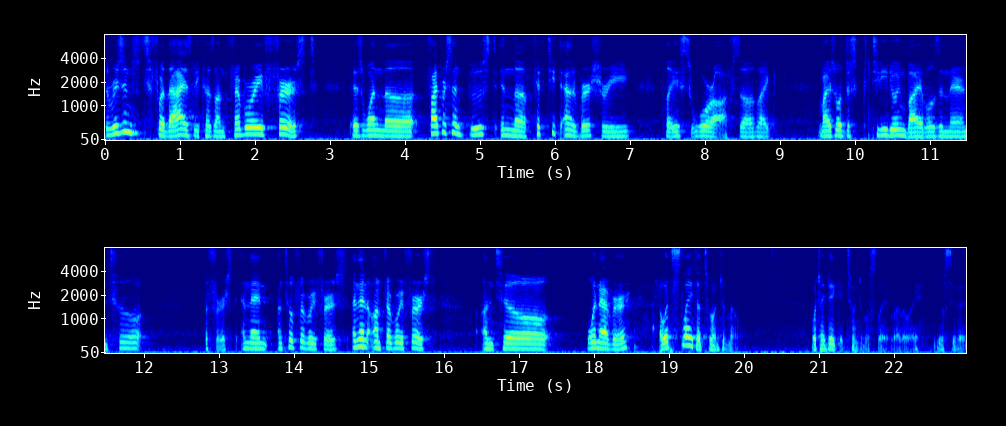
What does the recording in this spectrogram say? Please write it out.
The reason for that is because on February 1st is when the 5% boost in the 15th anniversary place wore off. So I was like, might as well just continue doing Bibles in there until the 1st. And then until February 1st. And then on February 1st until whenever, I would slay to 200 mil which I did get 200 mil Slayer, by the way. You'll see the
